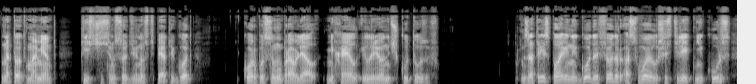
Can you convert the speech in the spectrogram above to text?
На тот момент, 1795 год, корпусом управлял Михаил Илларионович Кутузов. За три с половиной года Федор освоил шестилетний курс –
